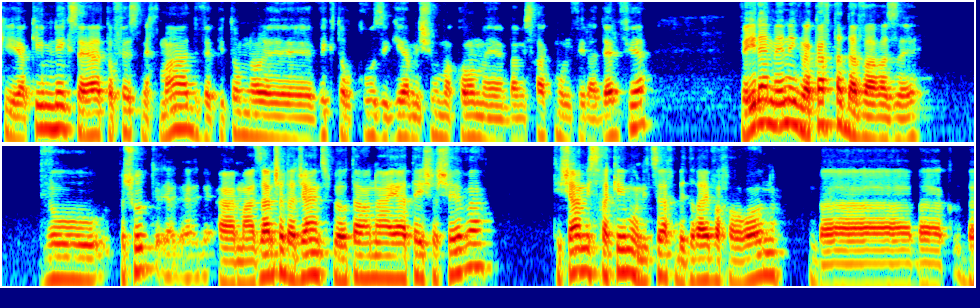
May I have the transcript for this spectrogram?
כי חכים ניקס היה תופס נחמד ופתאום לא, ויקטור קרוז הגיע משום מקום אה, במשחק מול פילדלפיה ואילי מנינג לקח את הדבר הזה והוא פשוט, המאזן של הג'יינטס באותה עונה היה 9-7, תשעה משחקים הוא ניצח ב drive אחרון ב, ב, ב,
